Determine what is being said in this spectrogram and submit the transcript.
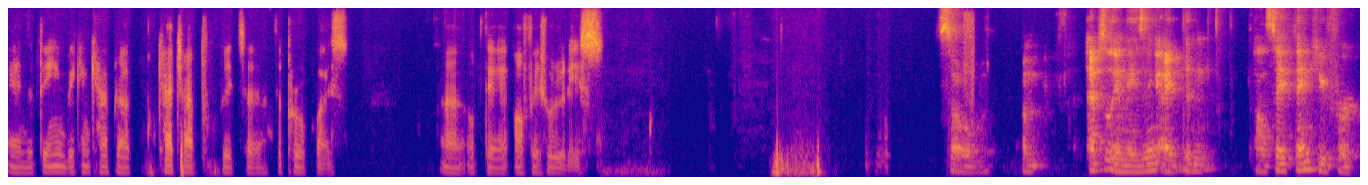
And then we can catch up catch up with uh, the progress uh, of the official release. So um, absolutely amazing. I didn't. I'll say thank you for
